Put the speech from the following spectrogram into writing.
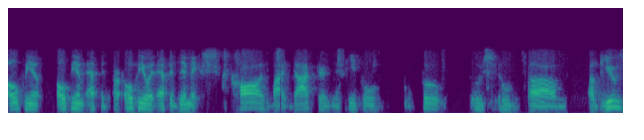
opium opium epi- or opioid epidemic caused by doctors and people who who who um, abuse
